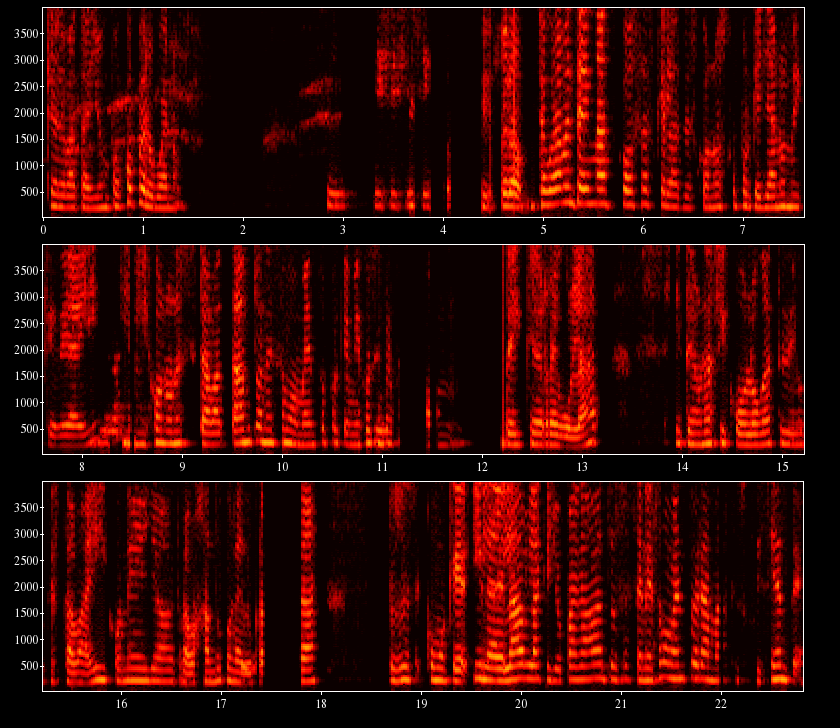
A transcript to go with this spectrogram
que le batallé un poco, pero bueno. Sí, sí, sí, sí, sí. pero seguramente hay más cosas que las desconozco porque ya no me quedé ahí y mi hijo no necesitaba tanto en ese momento porque mi hijo siempre fue un que regular y tenía una psicóloga, te digo que estaba ahí con ella, trabajando con la educación. Entonces, como que, y la del habla que yo pagaba, entonces en ese momento era más que suficiente.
